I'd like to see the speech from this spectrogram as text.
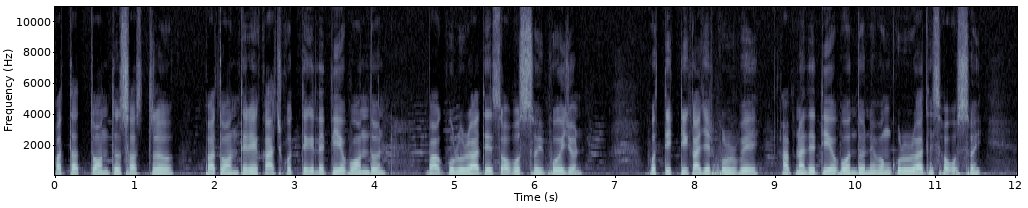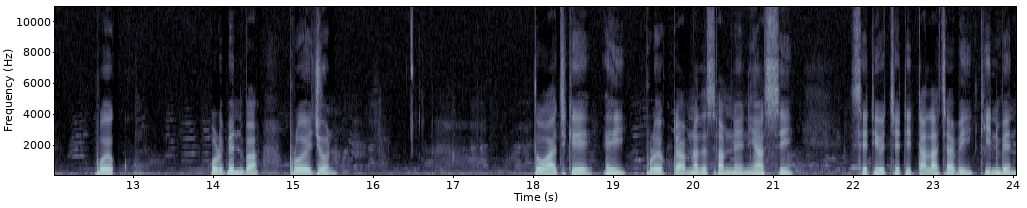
অর্থাৎ তন্ত্রশাস্ত্র বা তন্ত্রের কাজ করতে গেলে দেহবন্ধন বা গুরুর আদেশ অবশ্যই প্রয়োজন। প্রত্যেকটি কাজের পূর্বে আপনাদের দেহবন্ধন এবং গুরুর আদেশ অবশ্যই প্রয়োগ করবেন বা প্রয়োজন। তো আজকে এই প্রয়োগটা আপনাদের সামনে নিয়ে আসছি। সেটি হচ্ছে একটি তালা চাবি কিনবেন।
